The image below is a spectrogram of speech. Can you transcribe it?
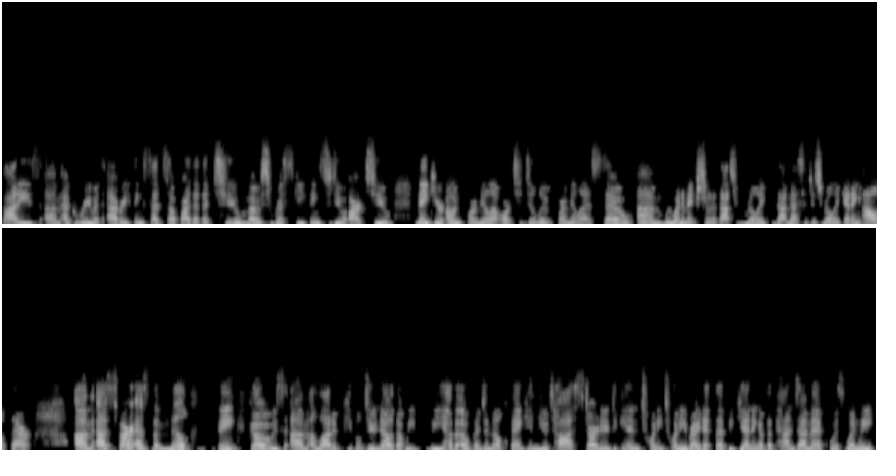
bodies um, agree with everything said so far that the two most risky things to do are to make your own formula or to dilute formulas so um, we want to make sure that that's really that message is really getting out there um, as far as the milk bank goes, um, a lot of people do know that we we have opened a milk bank in Utah. Started in 2020, right at the beginning of the pandemic, was when we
